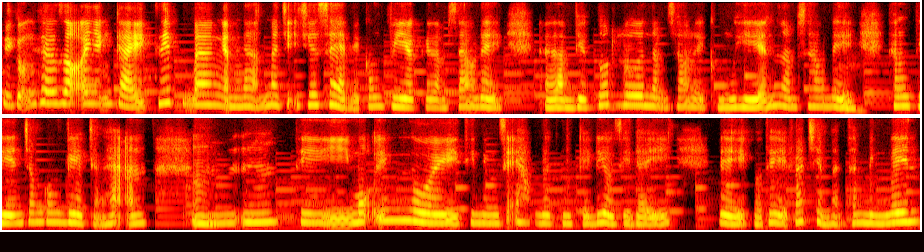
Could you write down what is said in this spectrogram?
thì cũng theo dõi những cái clip ngắn ngắn mà chị chia sẻ về công việc làm sao để à, làm việc tốt hơn làm sao để cống hiến làm sao để ừ. thăng tiến trong công việc chẳng hạn ừ. Ừ, thì mỗi người thì mình sẽ học được một cái điều gì đấy để có thể phát triển bản thân mình lên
